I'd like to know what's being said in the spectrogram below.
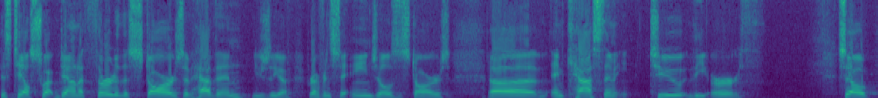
his tail swept down a third of the stars of heaven, usually a reference to angels, stars, uh, and cast them to the earth. So,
